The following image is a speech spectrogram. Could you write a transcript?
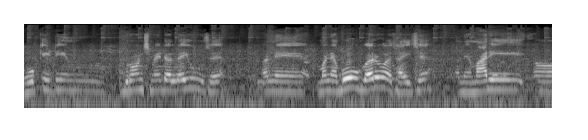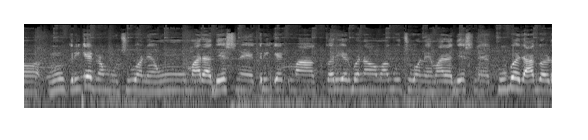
હોકી ટીમ બ્રોન્ઝ મેડલ લાવ્યું છે. અને મને બહુ ગર્વ થાય છે. અને મારી હું ક્રિકેટ રમું છું અને હું મારા દેશને ક્રિકેટમાં કરિયર બનાવવા માગું છું અને મારા દેશને ખૂબ જ આગળ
